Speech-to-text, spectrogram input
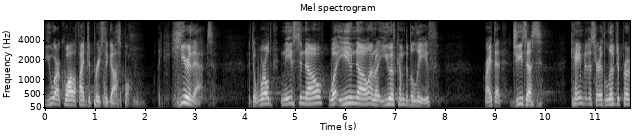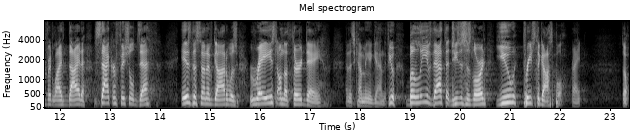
you are qualified to preach the gospel. Like, hear that. Like, the world needs to know what you know and what you have come to believe, right? That Jesus came to this earth, lived a perfect life, died a sacrificial death, is the Son of God, was raised on the third day and is coming again. If you believe that, that Jesus is Lord, you preach the gospel, right? So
